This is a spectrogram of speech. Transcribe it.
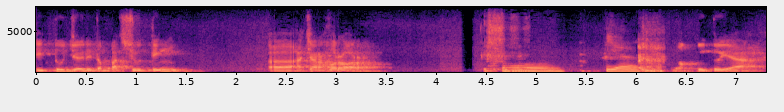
itu jadi tempat syuting uh, acara horor. Oh, iya. Waktu itu ya,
